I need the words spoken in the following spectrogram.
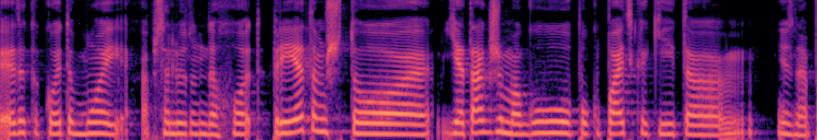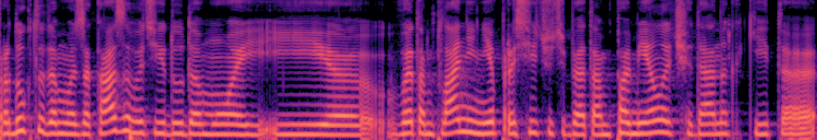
это какой-то мой абсолютный доход. При этом, что я также могу покупать какие-то не знаю, продукты домой, заказывать еду домой, и в этом плане не просить у тебя там по мелочи, да, на какие-то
